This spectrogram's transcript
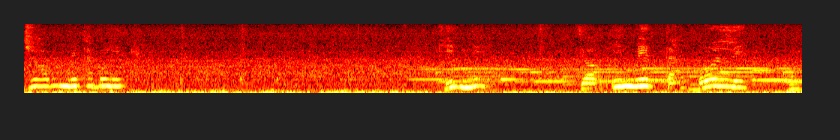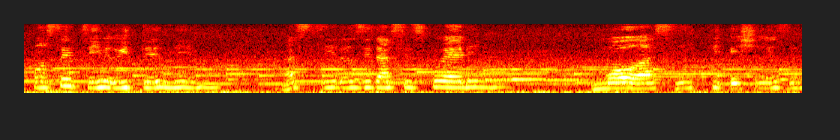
job metabolic, kidney, job problem metabolic, compensating, retaining, acidosis spreading, more acid, pH less than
